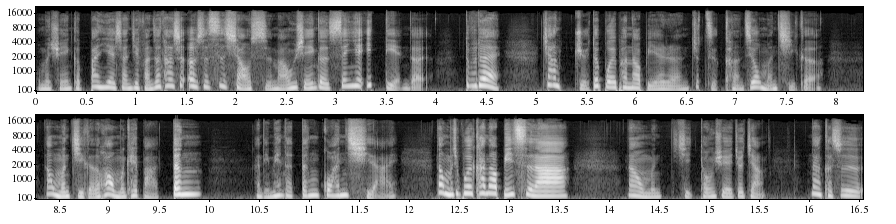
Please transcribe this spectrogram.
我们选一个半夜三更，反正它是二十四小时嘛，我们选一个深夜一点的，对不对？这样绝对不会碰到别人，就只可能只有我们几个。那我们几个的话，我们可以把灯啊里面的灯关起来，那我们就不会看到彼此啦。那我们几同学就讲，那可是。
